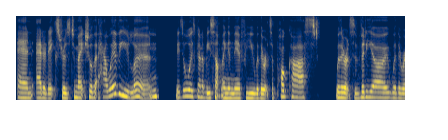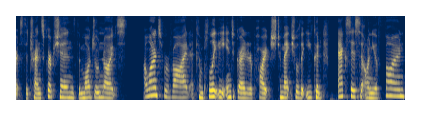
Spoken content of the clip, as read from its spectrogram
and added extras to make sure that however you learn, there's always going to be something in there for you, whether it's a podcast, whether it's a video, whether it's the transcriptions, the module notes, I wanted to provide a completely integrated approach to make sure that you could access it on your phone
